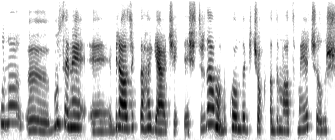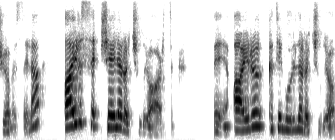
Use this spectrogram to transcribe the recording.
bunu e, bu sene e, birazcık daha gerçekleştirdi ama bu konuda birçok adım atmaya çalışıyor mesela. Ayrı şeyler açılıyor artık e, ayrı kategoriler açılıyor.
